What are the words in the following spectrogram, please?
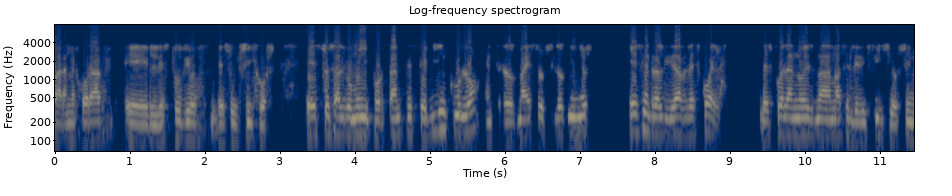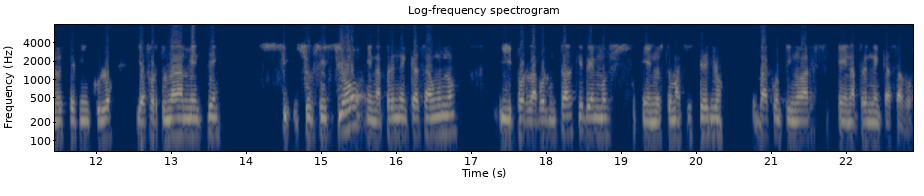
para mejorar el estudio de sus hijos. Esto es algo muy importante, este vínculo entre los maestros y los niños es en realidad la escuela. La escuela no es nada más el edificio, sino este vínculo y afortunadamente subsistió en Aprende en Casa 1 y por la voluntad que vemos en nuestro magisterio va a continuar en Aprende en Casa 2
